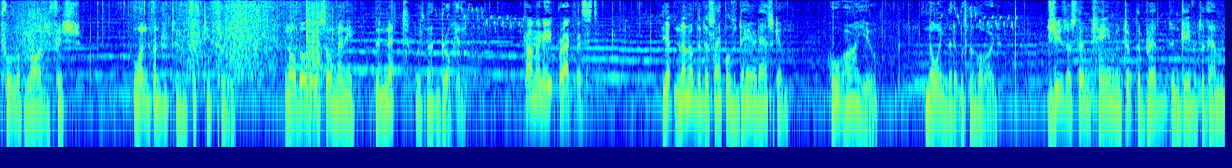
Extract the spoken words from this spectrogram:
full of large fish, 153. And although there were so many, the net was not broken. Come and eat breakfast. Yet none of the disciples dared ask him, Who are you? knowing that it was the Lord. Jesus then came and took the bread and gave it to them,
